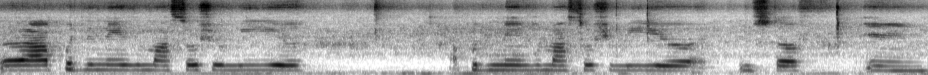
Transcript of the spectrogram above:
Uh, I'll put the names in my social media. I'll put the names of my social media and stuff in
